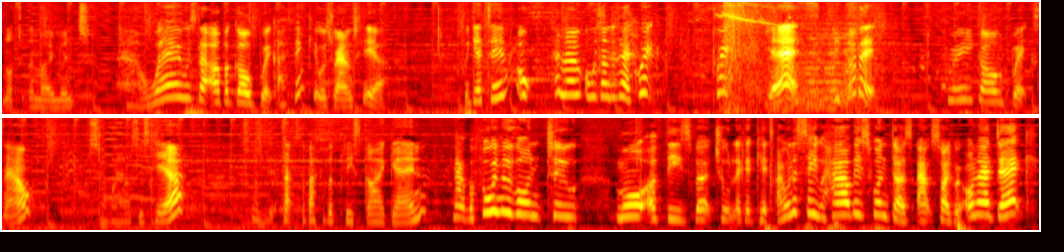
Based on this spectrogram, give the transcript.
Not at the moment. Now, where was that other gold brick? I think it was round here. We get in. Oh, hello. Oh, it's under there. Quick, quick. Yes, we got it. Three gold bricks now. So what else is here? That's the back of the police guy again. Now, before we move on to more of these virtual Lego kits, I want to see how this one does outside. We're on our deck.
